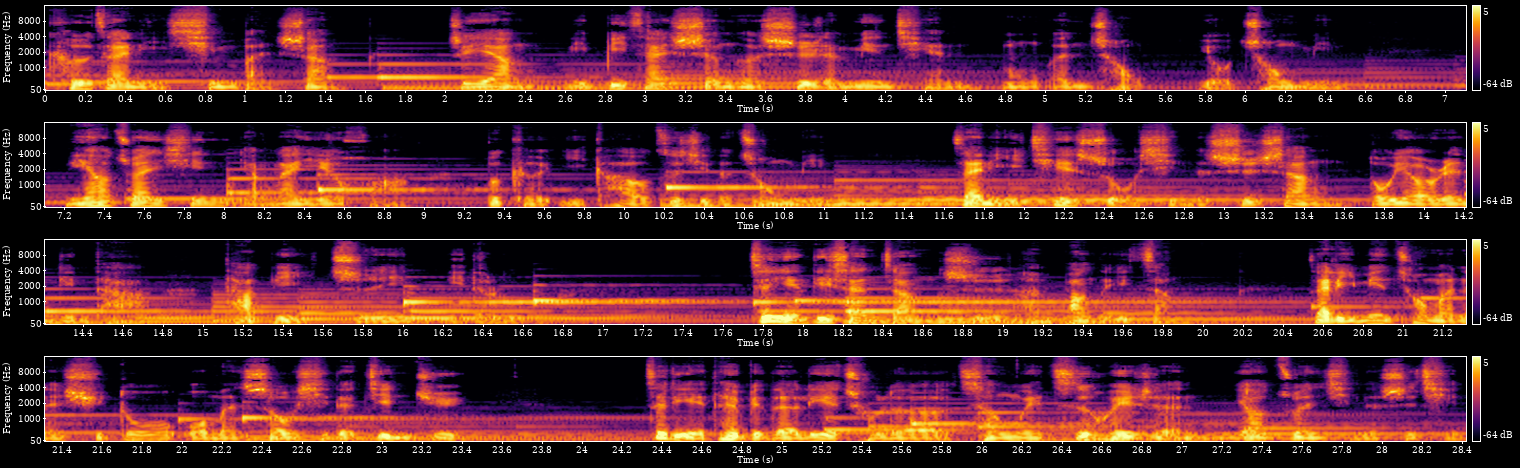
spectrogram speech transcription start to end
刻在你心版上。这样，你必在神和世人面前蒙恩宠，有聪明。你要专心仰赖耶和华，不可依靠自己的聪明。在你一切所行的事上，都要认定他，他必指引你的路。箴言第三章是很棒的一章，在里面充满了许多我们熟悉的金句。这里也特别的列出了成为智慧人要遵行的事情。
